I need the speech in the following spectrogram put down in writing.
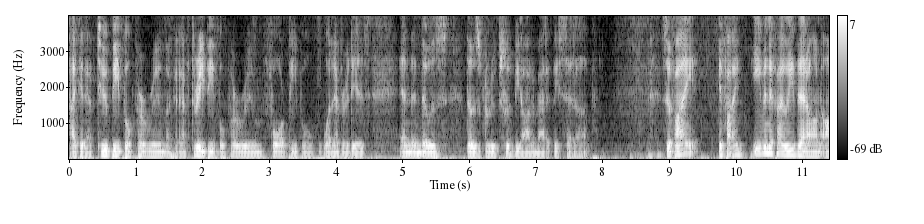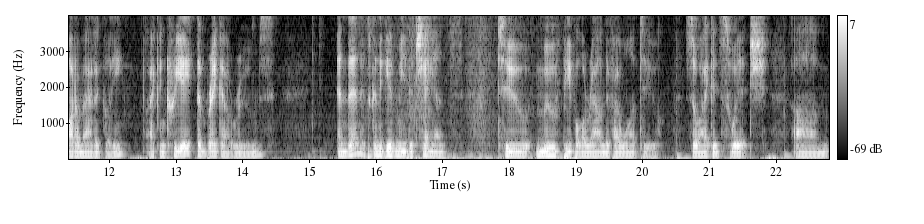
I could have two people per room, I could have three people per room, four people, whatever it is, and then those those groups would be automatically set up. So if I if I even if I leave that on automatically, I can create the breakout rooms and then it's going to give me the chance to move people around if I want to. So I could switch, um,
